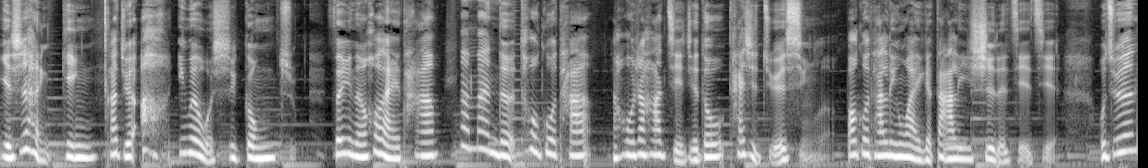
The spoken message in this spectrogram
也是很惊，她觉得啊，因为我是公主，所以呢，后来她慢慢的透过她，然后让她姐姐都开始觉醒了，包括她另外一个大力士的姐姐。我觉得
